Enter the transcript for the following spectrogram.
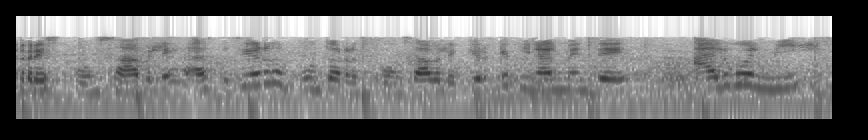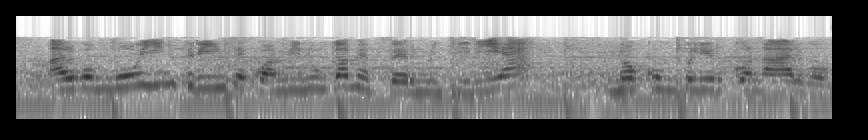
responsable hasta cierto punto responsable. Creo que finalmente algo en mí algo muy intrínseco a mí nunca me permitiría no cumplir con algo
